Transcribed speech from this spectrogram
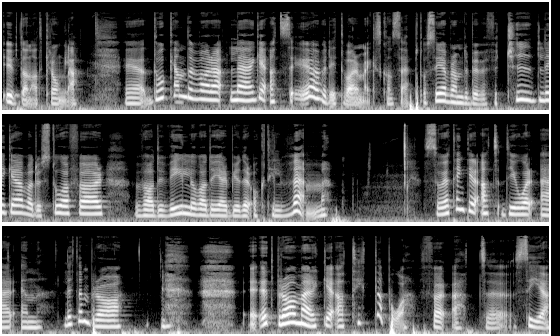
utan att krångla. Eh, då kan det vara läge att se över ditt varumärkeskoncept och se över om du behöver förtydliga vad du står för, vad du vill och vad du erbjuder och till vem. Så jag tänker att Dior är en liten bra ett bra märke att titta på för att eh, se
